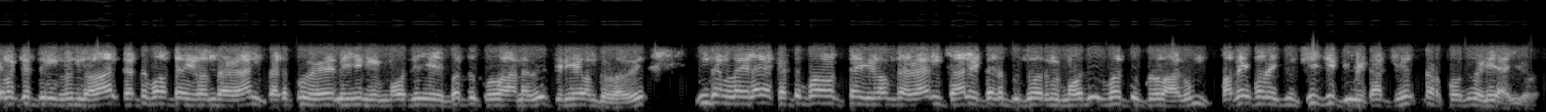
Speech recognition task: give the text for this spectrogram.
கலக்கத்தில் இருந்ததால் கட்டுப்பாட்டை இழந்தவன் தடுப்பு வேலையில் மோதி விபத்துக்குள்ளானது தெரிய வந்துள்ளது இந்த நிலையில கட்டுப்பாட்டை இழந்தவன் சாலை தடுப்பு சுவரில் மோதி விபத்துக்குள்ளாகும். பதை பதைக்கும் சிசிடிவி காட்சிகள் தற்போது வெளியாகியுள்ளது.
